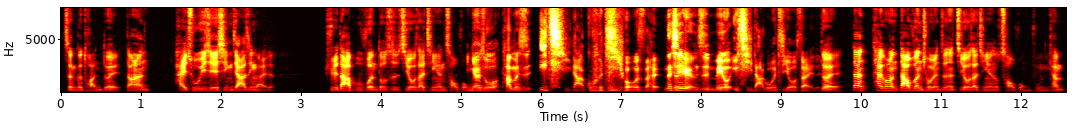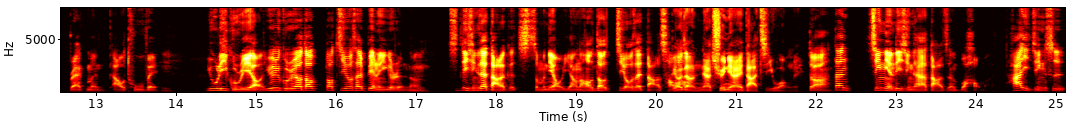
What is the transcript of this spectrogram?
整个团队当然排除一些新加进来的，绝大部分都是季后赛经验超丰富。应该说他们是一起打过季后赛，那些人是没有一起打过季后赛的。对，但太空人大部分球员真的季后赛经验都超丰富。嗯、你看 Bregman、Altuve、嗯、Yuli Gurriel，Yuli Gurriel 到到季后赛变了一个人了。嗯例行赛打了个什么鸟一样，然后到季后赛打的超好。不要讲，人家去年还打吉王哎。对啊，但今年例行赛他打的真的不好嘛。他已经是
